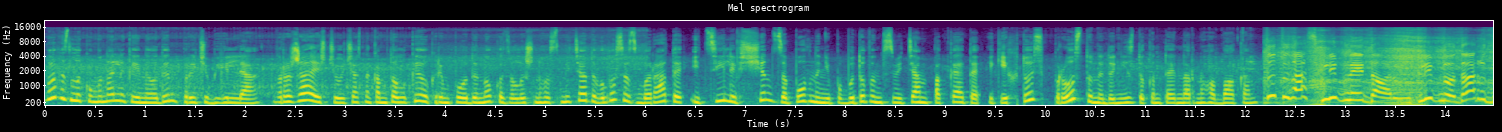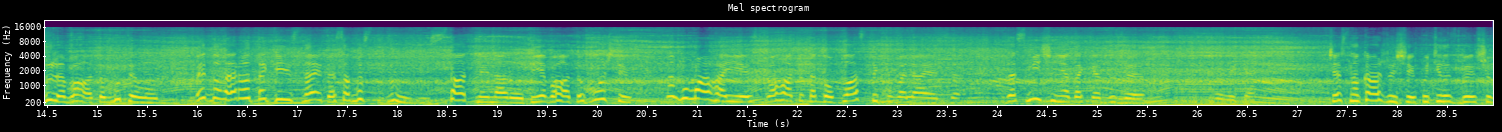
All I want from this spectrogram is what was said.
Вивезли комунальники і не один причіп гілля. Вражає, що учасникам толки, окрім поодиноко залишеного сміття, довелося збирати і цілі вщент заповнені побутовим сміттям пакети, які хтось просто не доніс до контейнерного бака. Тут у нас хлібний дар. Хлібного дару дуже багато, бутилок. Видно, народ такий, знаєте, самостатний народ. Є багато коштів. Ну, бумага є, багато такого пластику валяється. Засмічення таке дуже велике. Чесно кажучи, хотілося б, щоб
